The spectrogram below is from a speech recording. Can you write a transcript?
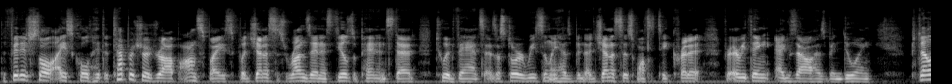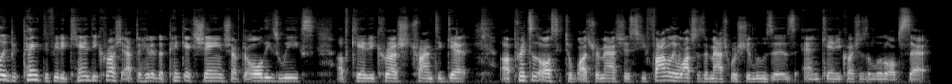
The finish saw Ice Cold hit the temperature drop on Spice, but Genesis runs in and steals a pin instead to advance, as a story recently has been that Genesis wants to take credit for everything Exile has been doing. Penelope Pink defeated Candy Crush after hitting the Pink Exchange after all these weeks of Candy Crush trying to get uh, Princess Aussie to watch her matches. She finally watches a match where she loses, and Candy Crush is a little upset.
